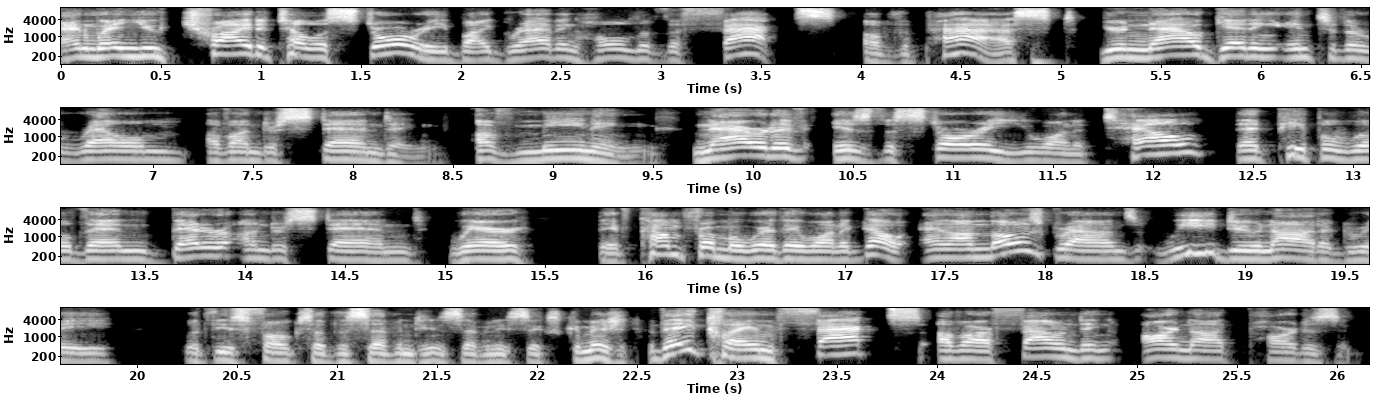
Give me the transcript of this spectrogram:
And when you try to tell a story by grabbing hold of the facts of the past, you're now getting into the realm of understanding, of meaning. Narrative is the story you want to tell that people will then better understand where they've come from or where they want to go. And on those grounds, we do not agree with these folks of the 1776 Commission. They claim facts of our founding are not partisan.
